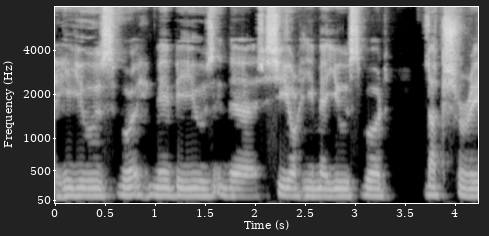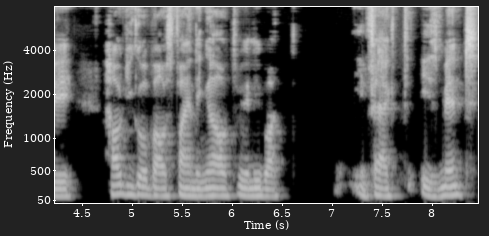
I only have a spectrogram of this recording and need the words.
he use maybe use the she or he may use word luxury how do you go about finding out really what in fact is meant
